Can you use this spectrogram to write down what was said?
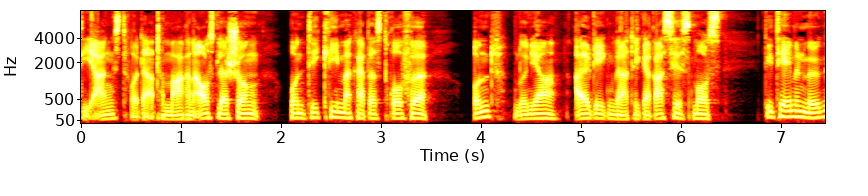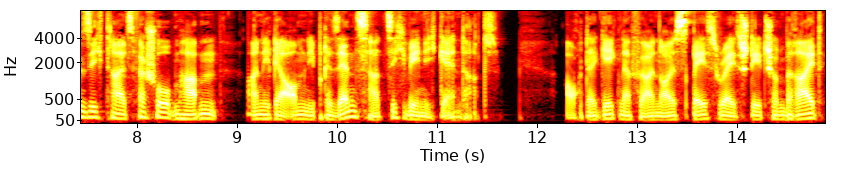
die Angst vor der atomaren Auslöschung und die Klimakatastrophe und, nun ja, allgegenwärtiger Rassismus. Die Themen mögen sich teils verschoben haben, an ihrer Omnipräsenz hat sich wenig geändert. Auch der Gegner für ein neues Space Race steht schon bereit,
